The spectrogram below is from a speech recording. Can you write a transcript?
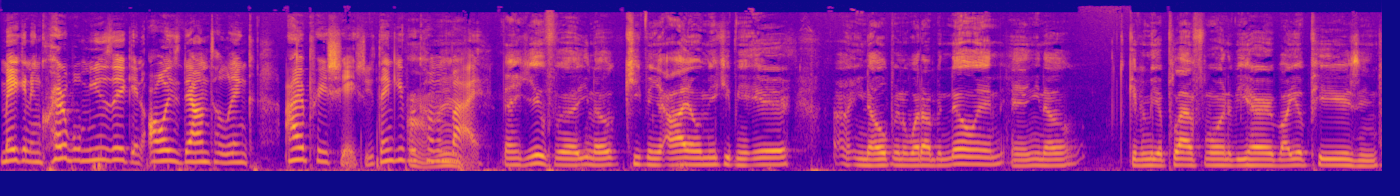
making incredible music and always down to link. I appreciate you. Thank you for oh, coming man. by. Thank you for, you know, keeping your eye on me, keeping your ear, uh, you know, open to what I've been doing and, you know, giving me a platform to be heard by your peers and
